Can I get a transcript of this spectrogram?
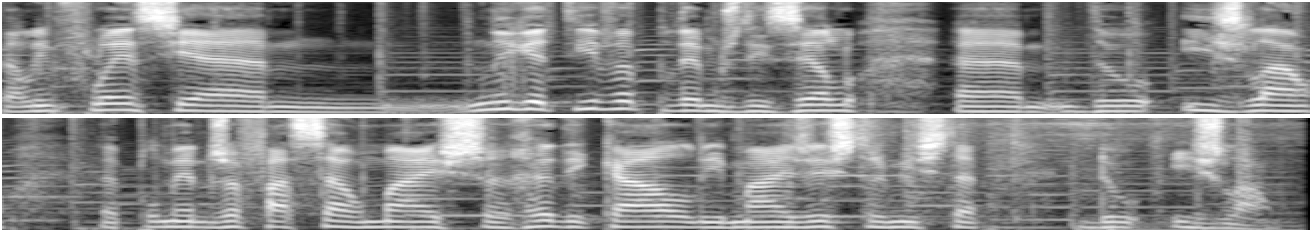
pela influência negativa, podemos dizê-lo, do Islão, pelo menos a facção mais radical e mais extremista do Islão.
